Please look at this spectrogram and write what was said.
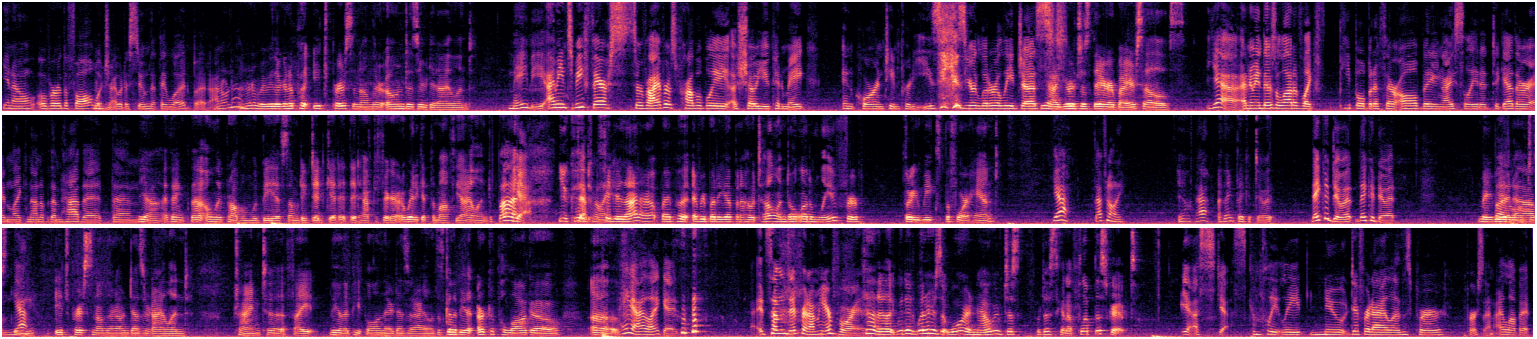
you know, over the fall, which Mm-hmm. I would assume that they would, but I don't know. I don't know. Maybe they're gonna put each person on their own deserted island. Maybe. I mean, to be fair, Survivor's probably a show you could make in quarantine pretty easy because you're literally just Yeah, you're just there by yourselves. yeah. And I mean, there's a lot of like people, but if they're all being isolated together and like none of them have it, then Yeah, I think the only problem would be if somebody did get it, they'd have to figure out a way to get them off the island. But Yeah, you could definitely. figure that out by put everybody up in a hotel and don't let them leave for three weeks beforehand. yeah, definitely, Yeah, yeah. I think they could do it. They could do it. They could do it. Maybe But, it'll um, just be yeah. each person on their own desert island trying to fight the other people on their desert island. It's going to be an archipelago of. Hey, I like it. it's something different. I'm here for it. Yeah, they're like, we did Winners at War, and now we've just we're just gonna flip the script. Yes, yes. Completely new, different islands per person. I love it.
